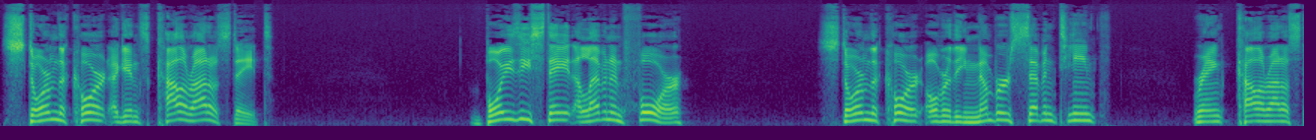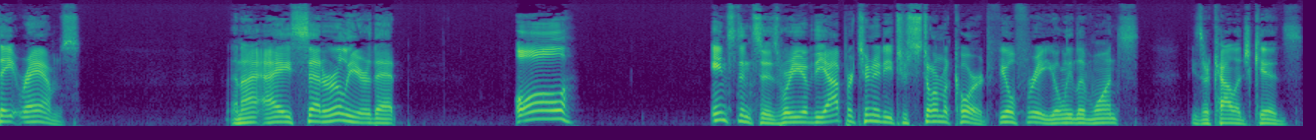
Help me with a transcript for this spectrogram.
stormed the court against Colorado State. Boise State 11 and 4 stormed the court over the number 17th ranked Colorado State Rams. And I, I said earlier that all instances where you have the opportunity to storm a court, feel free. You only live once. These are college kids.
